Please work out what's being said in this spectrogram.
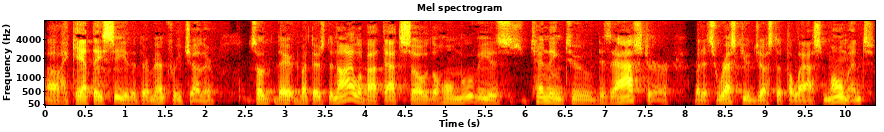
Uh, can't they see that they're meant for each other? So, but there's denial about that. So the whole movie is tending to disaster, but it's rescued just at the last moment.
